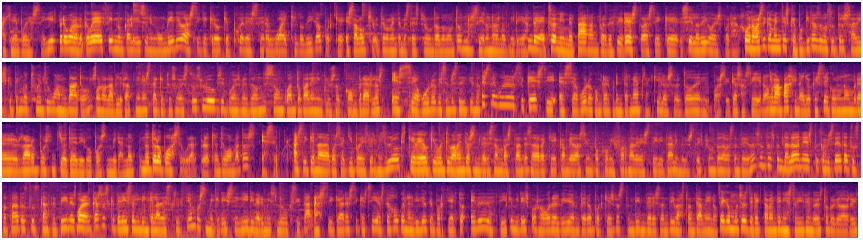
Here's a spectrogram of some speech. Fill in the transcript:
aquí me puedes seguir. Pero bueno, lo que voy a decir nunca lo he dicho en ningún vídeo Así que creo que puede ser guay que lo diga Porque es algo que últimamente me estáis preguntando un montón. No sé, no, no lo diría. De hecho, ni me pagan por decir esto Así que si lo digo es por algo. Bueno, básicamente es que poquitos de vosotros sabéis que tengo 21 Buttons. Bueno, la aplicación esta que tú subes tus looks Y puedes ver de dónde son, cuánto valen, incluso comprarlos. Es seguro que siempre estoy diciendo Es seguro, no sé qué, sí, es seguro comprar por internet tranquilo, sobre todo en pues, sitios así, ¿no? Una página, yo que sé, con un nombre raro, pues yo te digo, pues mira, no, no te lo puedo asegurar, pero 21 Batos es seguro. Así que nada, pues aquí podéis ver mis looks, que veo que últimamente os interesan bastantes, ahora que he cambiado así un poco mi forma de vestir y tal, y me lo estáis preguntando bastante, ¿dónde son tus pantalones, tu camiseta, tus zapatos, tus calcetines? Bueno, el caso es que tenéis el link en la descripción por si me queréis seguir y ver mis looks y tal. Así que ahora sí que sí, os dejo con el vídeo que por cierto he de decir que miréis por favor el vídeo entero porque es bastante interesante y bastante ameno. Sé que muchos directamente ni estaréis viendo esto porque lo habréis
